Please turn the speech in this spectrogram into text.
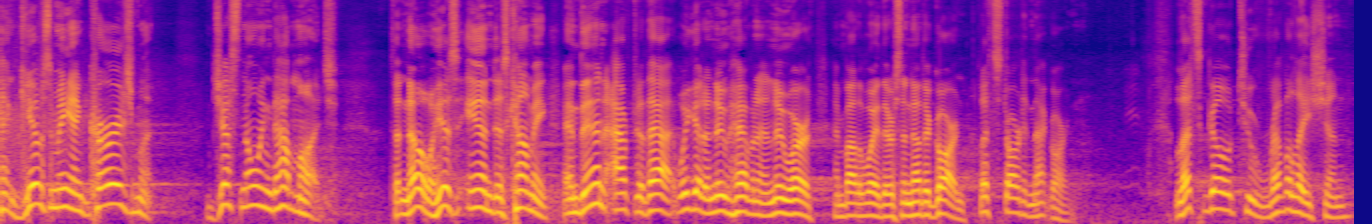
gives me encouragement. Just knowing that much to know his end is coming. And then after that, we get a new heaven and a new earth. And by the way, there's another garden. Let's start in that garden. Let's go to Revelation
